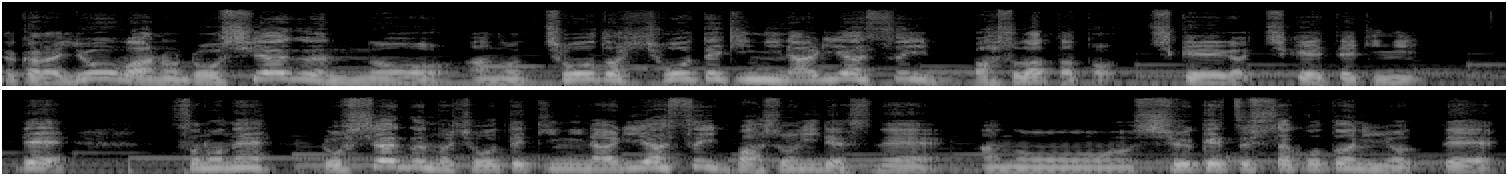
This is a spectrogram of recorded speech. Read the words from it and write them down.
だから要はあのロシア軍のあのちょうど標的になりやすい場所だったと、地形が地形的に。で、そのね、ロシア軍の標的になりやすい場所にですね、あのー、集結したことによって、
